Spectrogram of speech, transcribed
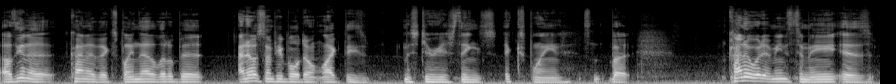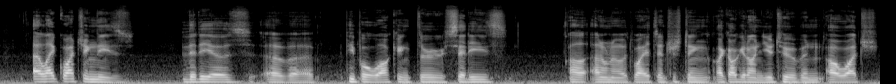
I was gonna kind of explain that a little bit. I know some people don't like these mysterious things explained, but kind of what it means to me is I like watching these videos of uh, people walking through cities. I'll, I do not know why it's interesting. Like I'll get on YouTube and I'll watch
